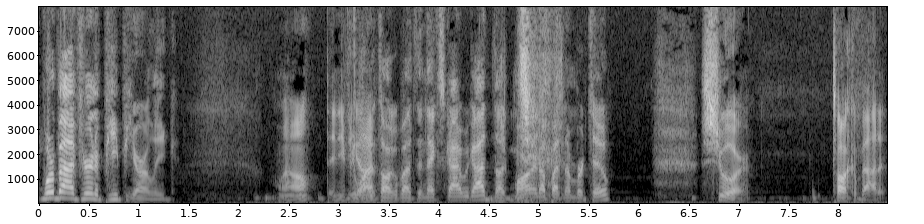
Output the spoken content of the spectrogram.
What about if you're in a PPR league? Well, then you've You got want to talk about the next guy we got, Doug Martin, up at number two. sure. Talk about it.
